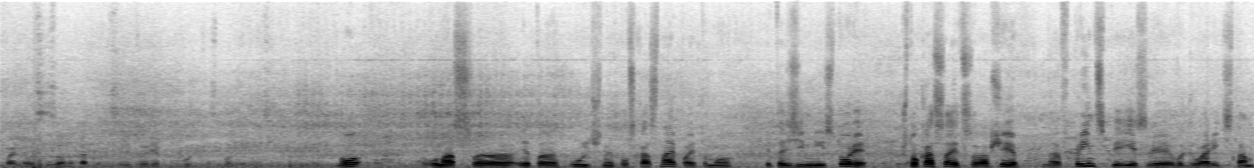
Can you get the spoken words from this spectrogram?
купального сезона как эта территория будет использоваться? Но у нас э, это уличная плоскостная, поэтому это зимняя история. Что касается вообще, э, в принципе, если вы говорите там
